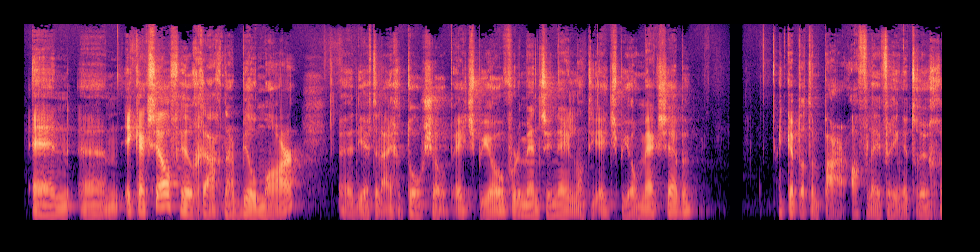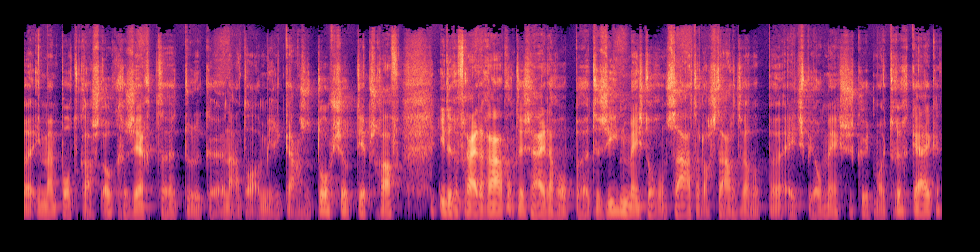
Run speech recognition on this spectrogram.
En uh, ik kijk zelf heel graag naar Bill Maher. Uh, die heeft een eigen talkshow op HBO voor de mensen in Nederland die HBO Max hebben. Ik heb dat een paar afleveringen terug uh, in mijn podcast ook gezegd uh, toen ik een aantal Amerikaanse talkshow tips gaf. Iedere vrijdagavond is hij daarop uh, te zien. Meestal rond zaterdag staat het wel op HBO Max, dus kun je het mooi terugkijken.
